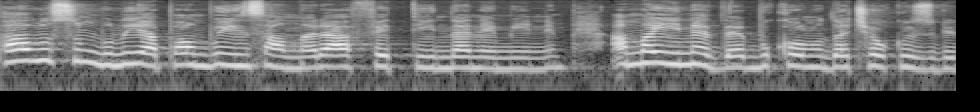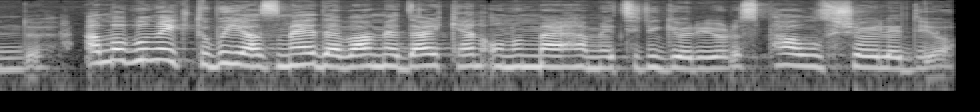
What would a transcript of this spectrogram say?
Pavlus'un bunu yapan bu insanları affettiğinden eminim. Ama yine de bu konuda çok üzgündü. Ama bu mektubu yazmaya devam ederken onun merhametini görüyoruz. Pavlus şöyle diyor.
